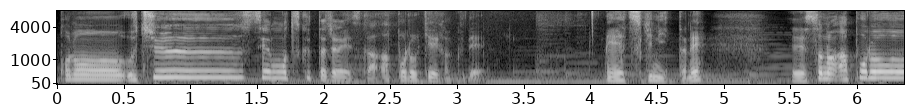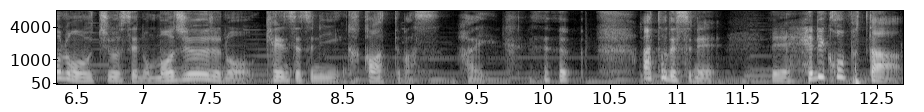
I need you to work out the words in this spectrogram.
この宇宙船を作ったじゃないですか、アポロ計画で。えー、月に行ったね。そのアポロの宇宙船のモジュールの建設に関わってます。はい。あとですね、ヘリコプタ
